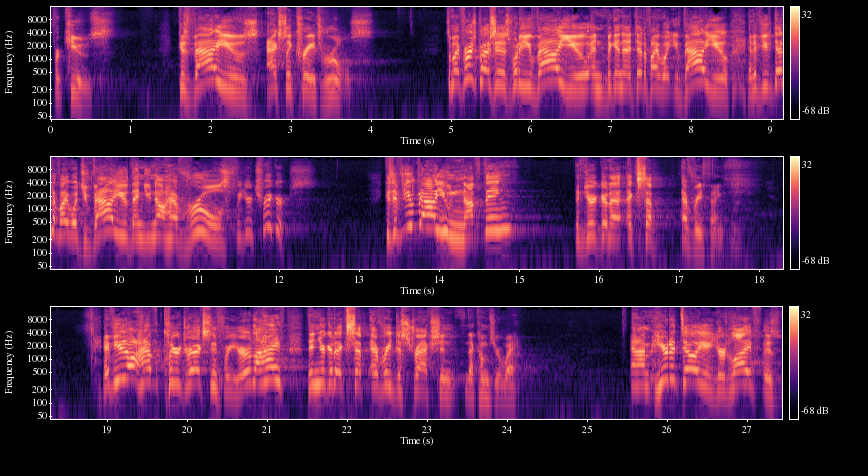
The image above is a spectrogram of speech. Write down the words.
for cues. Because values actually creates rules. So my first question is, what do you value? And begin to identify what you value. And if you identify what you value, then you now have rules for your triggers. Because if you value nothing, then you're going to accept everything. If you don't have a clear direction for your life, then you're going to accept every distraction that comes your way. And I'm here to tell you, your life is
